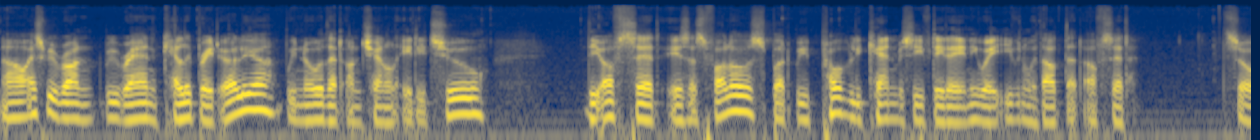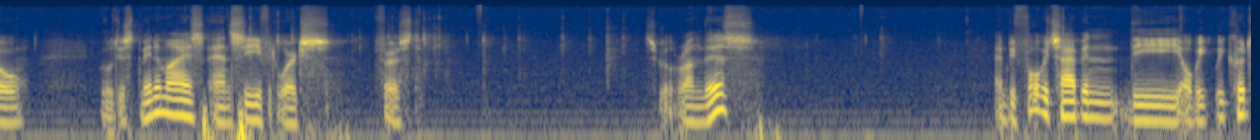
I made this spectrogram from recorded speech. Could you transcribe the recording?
Now as we run, we ran calibrate earlier, we know that on channel 82 the offset is as follows, but we probably can receive data anyway, even without that offset. So we'll just minimize and see if it works first. So we'll run this. And before we type in the, or we, we could,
